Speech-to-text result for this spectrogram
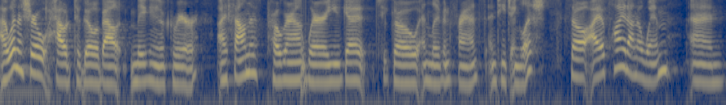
I wasn't sure how to go about making a career. I found this program where you get to go and live in France and teach English. So I applied on a whim, and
